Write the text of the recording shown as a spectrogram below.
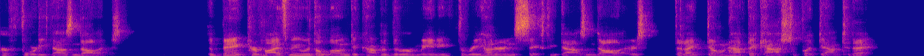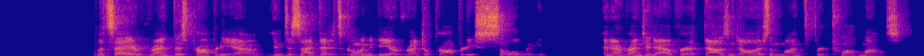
or $40,000 the bank provides me with a loan to cover the remaining $360,000 that I don't have the cash to put down today. Let's say I rent this property out and decide that it's going to be a rental property solely, and I rent it out for $1,000 a month for 12 months,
